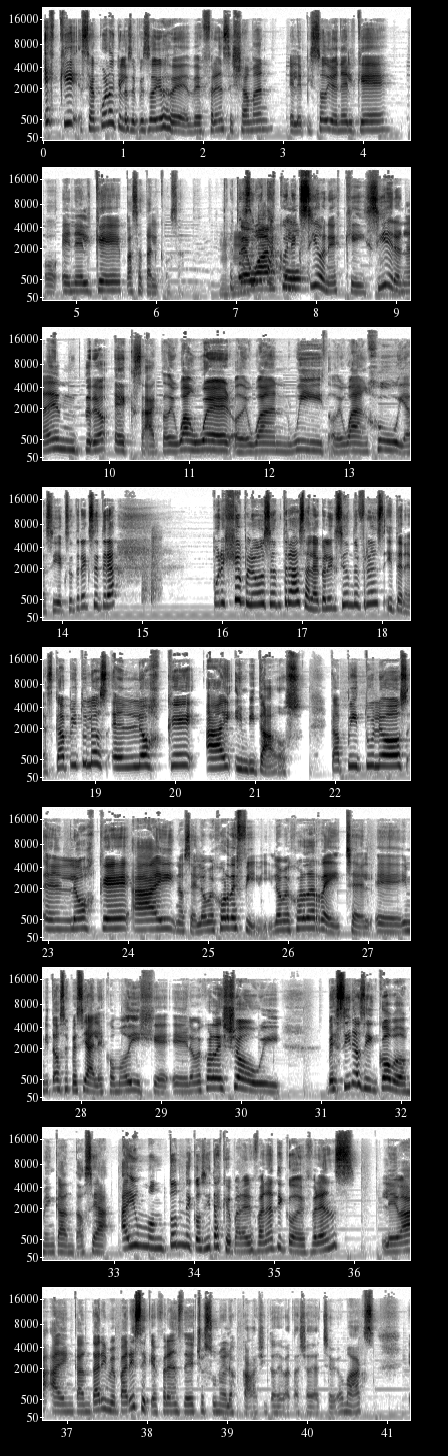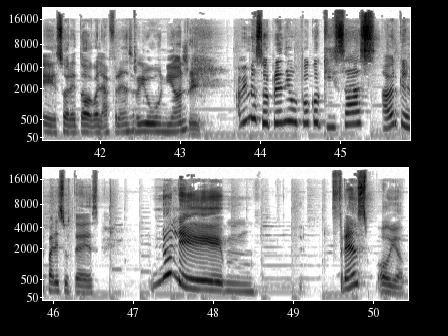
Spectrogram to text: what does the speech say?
Es que, ¿se acuerdan que los episodios de, de Friends se llaman el episodio en el que o en el que pasa tal cosa? Entonces, Who. colecciones que hicieron adentro, exacto, de One Where, o de One With, o de One Who, y así, etcétera, etcétera, por ejemplo, vos entrás a la colección de Friends y tenés capítulos en los que hay invitados, capítulos en los que hay, no sé, lo mejor de Phoebe, lo mejor de Rachel, eh, invitados especiales, como dije, eh, lo mejor de Joey, vecinos incómodos, me encanta. O sea, hay un montón de cositas que para el fanático de Friends le va a encantar y me parece que Friends de hecho es uno de los caballitos de batalla de HBO Max, eh, sobre todo con la Friends Reunion. Sí. A mí me sorprendió un poco quizás, a ver qué les parece a ustedes. No le... mm, Friends, obvio,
